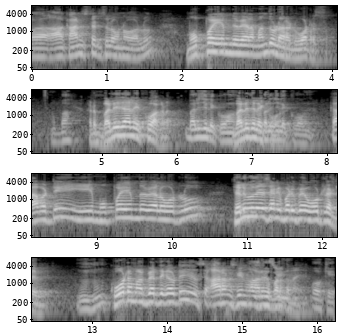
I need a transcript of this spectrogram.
ఆ- కాన్స్టిట్యున్సీలో ఉన్నవాళ్ళు ముప్పై ఎనిమిది వేల మంది ఉన్నారండి ఓటర్స్ అక్కడ బలిజాలు ఎక్కువ అక్కడ బలిజలు ఎక్కువ. బలిజలు ఎక్కువ. బలిజలు ఎక్కువ ఉంది. కాబట్టి ఈ ముప్పై ఎనిమిది వేల ఓట్లు తెలుగుదేశానికి పడిపోయే ఓట్లు అండి అవి. కూటమి అభ్యర్థి కాబట్టి ఆర్ఎన్ శ్రీనివాస్ పడుతున్నాయి. ఓకే.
